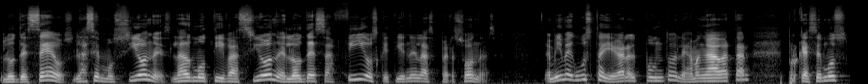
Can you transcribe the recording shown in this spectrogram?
los deseos, las emociones, las motivaciones, los desafíos que tienen las personas. A mí me gusta llegar al punto, le llaman avatar, porque hacemos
